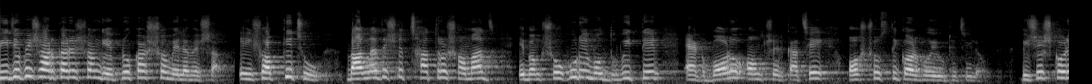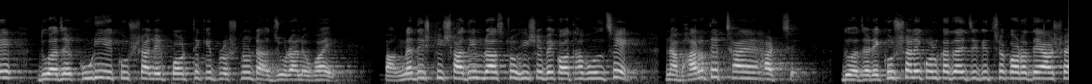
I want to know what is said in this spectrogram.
বিজেপি সরকারের সঙ্গে প্রকাশ্য মেলামেশা। এই সবকিছু বাংলাদেশের ছাত্র সমাজ এবং শহুরে মধ্যবিত্তের এক বড় অংশের কাছে অস্বস্তিকর হয়ে উঠেছিল। বিশেষ করে দু হাজার কুড়ি একুশ সালের পর থেকে প্রশ্নটা জোরালো হয়, বাংলাদেশ কি স্বাধীন রাষ্ট্র হিসেবে কথা বলছে না ভারতের ছায়ায় হাঁটছে? দু হাজার একুশ সালে কলকাতায় চিকিৎসা করাতে আসা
